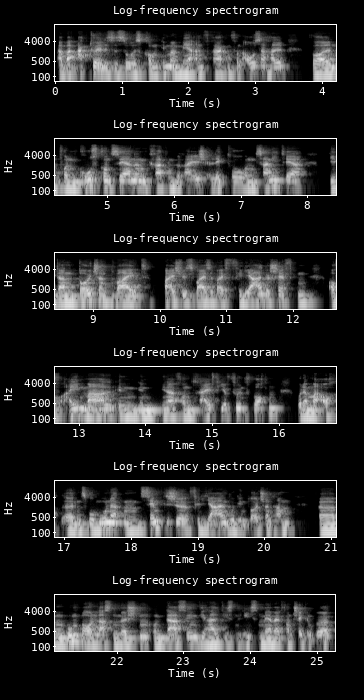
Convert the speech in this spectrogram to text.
Aber aktuell ist es so, es kommen immer mehr Anfragen von außerhalb, vor allem von Großkonzernen, gerade im Bereich Elektro und Sanitär, die dann deutschlandweit beispielsweise bei Filialgeschäften auf einmal in, in, innerhalb von drei, vier, fünf Wochen oder mal auch äh, in zwei Monaten sämtliche Filialen, wo die in Deutschland haben, ähm, umbauen lassen möchten. Und da sehen die halt diesen riesen Mehrwert von Check and Work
